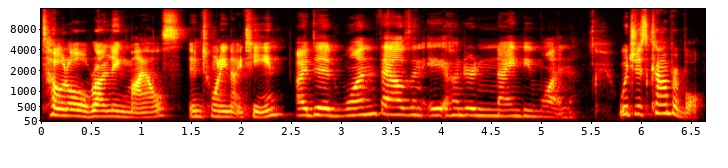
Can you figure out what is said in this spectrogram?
total running miles in 2019, I did 1,891. which is comparable.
